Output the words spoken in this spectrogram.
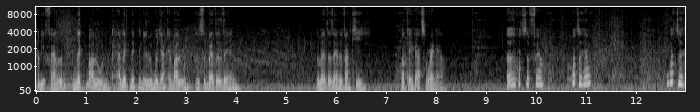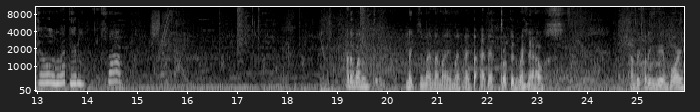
for defend the next balloon and uh, next next next and balloon is better than the better than the van key. Okay, gas right now. Uh, what's the fail? What the hell? What the hell, lag game? Fuck. I don't want to make my my my my, my iPad broken right now. I'm recording game boy.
